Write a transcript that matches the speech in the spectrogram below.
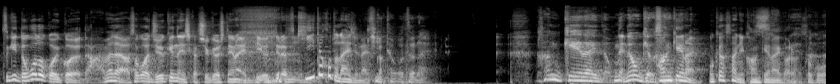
次どこどこ行こうよ。ダメだよ、あそこは19年しか修行してないって言ってるやつ聞いたことないじゃないですか。聞いたことない。関係ないんだもんね、ね、お客さんに。関係ない。お客さんに関係ないから、そこ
